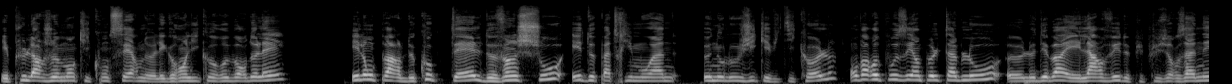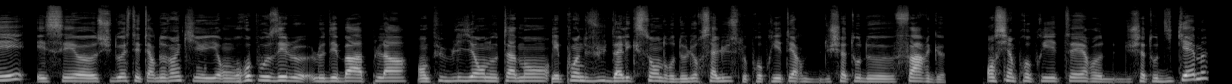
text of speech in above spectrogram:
et plus largement qui concerne les grands liquoreux bordelais. Et l'on parle de cocktails, de vins chauds et de patrimoine œnologique et viticole. On va reposer un peu le tableau. Euh, le débat est larvé depuis plusieurs années et c'est euh, Sud-Ouest et Terre de Vin qui ont reposé le, débat à plat en publiant notamment les points de vue d'Alexandre de l'Ursalus, le propriétaire du château de Fargue, ancien propriétaire euh, du château d'Iquem.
